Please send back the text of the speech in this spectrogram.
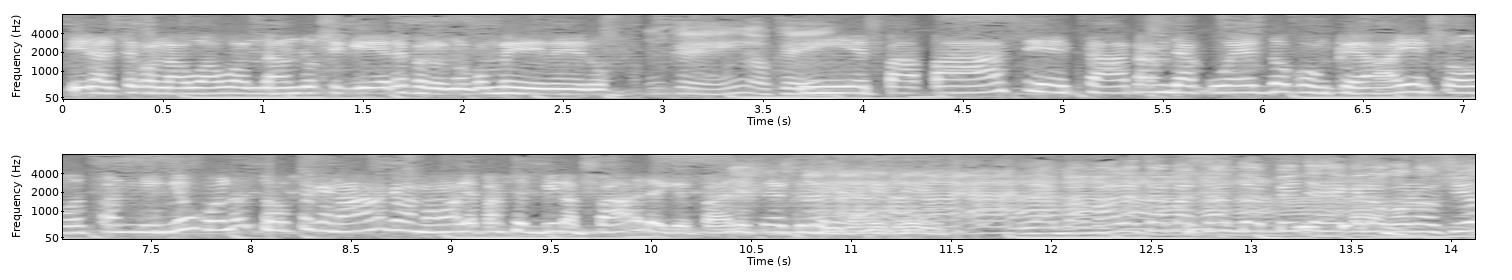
tirarse con la guagua andando si quiere, pero no con mi dinero. Ok, ok. Y el papá, si está tan de acuerdo con que hay todo es para el niño, bueno, entonces que nada, que la mamá le va a servir al padre, que el padre sea el que se le. La mamá le está pasando el beat desde que lo conoció.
